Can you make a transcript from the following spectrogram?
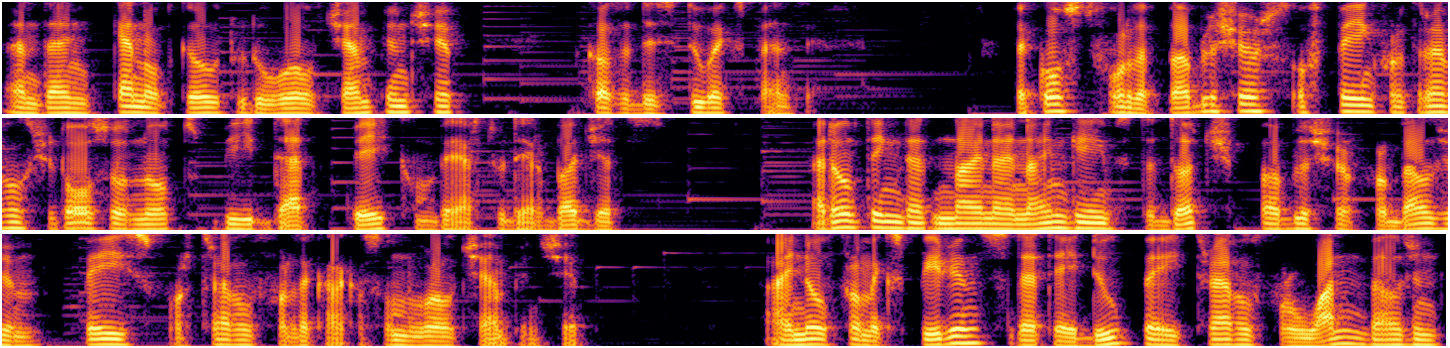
and then cannot go to the World Championship because it is too expensive. The cost for the publishers of paying for travel should also not be that big compared to their budgets. I don't think that 999 Games, the Dutch publisher for Belgium, pays for travel for the Carcassonne World Championship. I know from experience that they do pay travel for one Belgian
